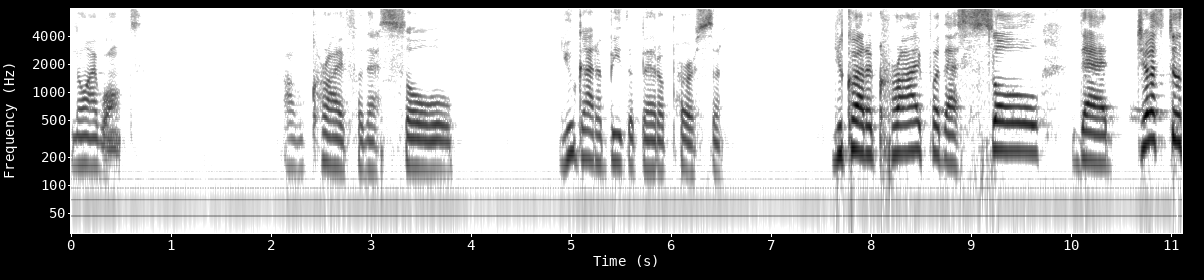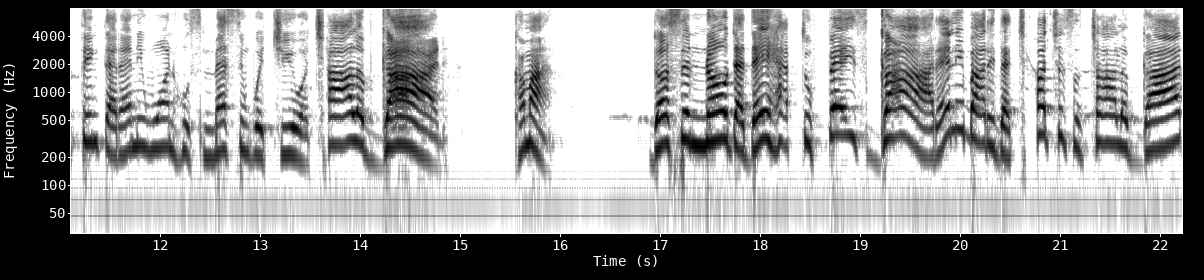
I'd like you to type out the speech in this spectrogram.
No, I won't. I will cry for that soul. You got to be the better person. You got to cry for that soul that just to think that anyone who's messing with you, a child of God, come on, doesn't know that they have to face God. Anybody that touches a child of God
